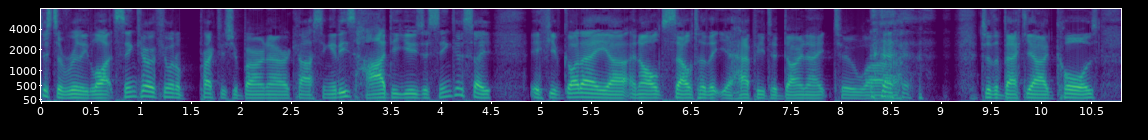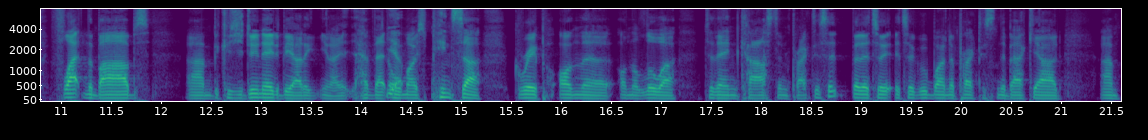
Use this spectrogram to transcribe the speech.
Just a really light sinker if you want to practice your bow and arrow casting. It is hard to use a sinker, so if you've got a uh, an old Celta that you're happy to donate to uh, to the backyard cause, flatten the barbs. Um, because you do need to be able to, you know, have that Yep. almost pincer grip on the on the lure to then cast and practice it. But it's a it's a good one to practice in the backyard. Um,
